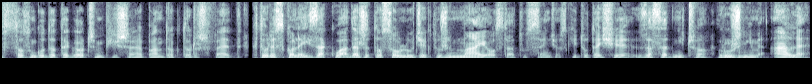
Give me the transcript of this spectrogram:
w stosunku do tego, o czym pisze pan doktor Szwed, który z kolei zakłada, że to są ludzie, którzy mają status sędziowski. Tutaj się zasadniczo różnimy. Ale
